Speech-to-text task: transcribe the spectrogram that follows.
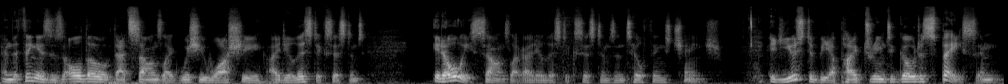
And the thing is, is although that sounds like wishy-washy idealistic systems, it always sounds like idealistic systems until things change. It used to be a pipe dream to go to space, and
